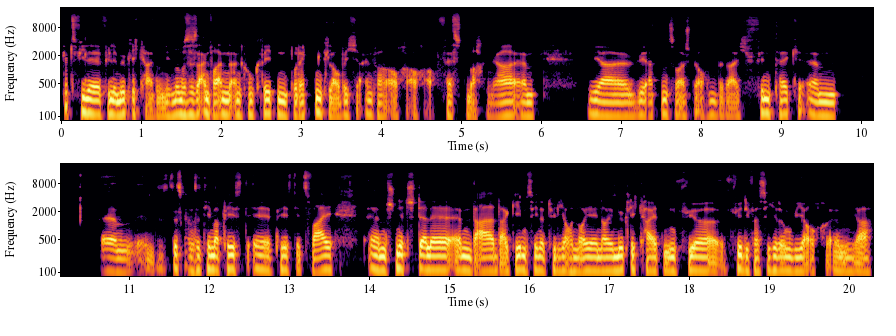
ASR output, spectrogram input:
gibt es viele, viele Möglichkeiten. Und man muss es einfach an, an konkreten Projekten, glaube ich, einfach auch, auch, auch festmachen. Ja. Ähm, wir, wir hatten zum Beispiel auch im Bereich Fintech ähm, ähm, das ganze Thema PSD, PSD2 ähm, Schnittstelle, ähm, da, da geben sie natürlich auch neue, neue Möglichkeiten für, für die Versicherung, wie auch ähm, ja,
